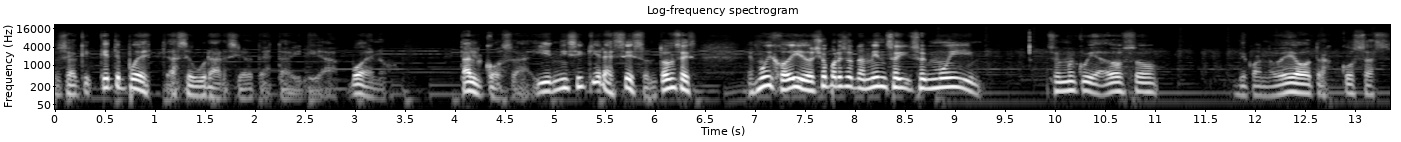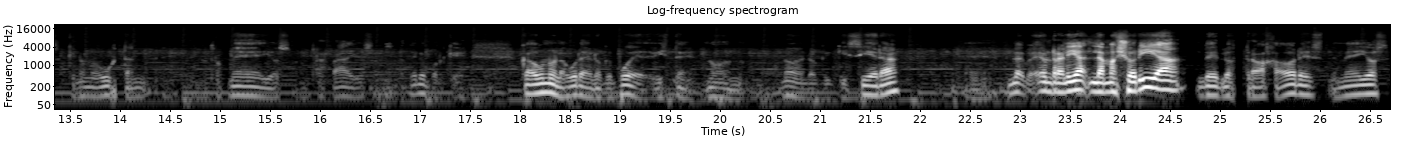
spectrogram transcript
o sea, ¿qué, te puede asegurar cierta estabilidad? Bueno, tal cosa. Y ni siquiera es eso. Entonces, es muy jodido. Yo por eso también soy, soy muy. Soy muy cuidadoso de cuando veo otras cosas que no me gustan en otros medios, radios, en otra tele, porque cada uno labura de lo que puede, ¿viste? No, no, de lo que quisiera. Eh, en realidad, la mayoría de los trabajadores de medios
